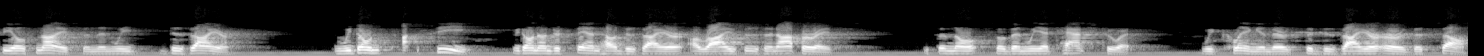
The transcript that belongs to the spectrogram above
feels nice and then we desire. And we don't see, we don't understand how desire arises and operates. So, no, so then we attach to it. We cling, and there's the desirer, the self.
